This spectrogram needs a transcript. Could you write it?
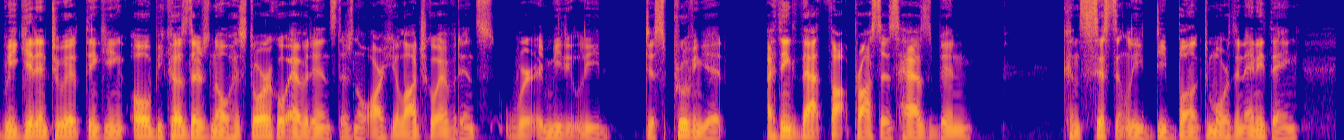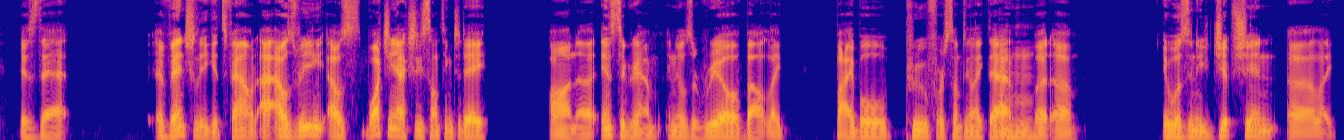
we get into it thinking oh because there's no historical evidence, there's no archaeological evidence, we're immediately disproving it. I think that thought process has been consistently debunked more than anything. Is that eventually it gets found. I, I was reading, I was watching actually something today on uh, Instagram, and it was a reel about like Bible proof or something like that. Mhm. But uh, it was an Egyptian, uh, like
